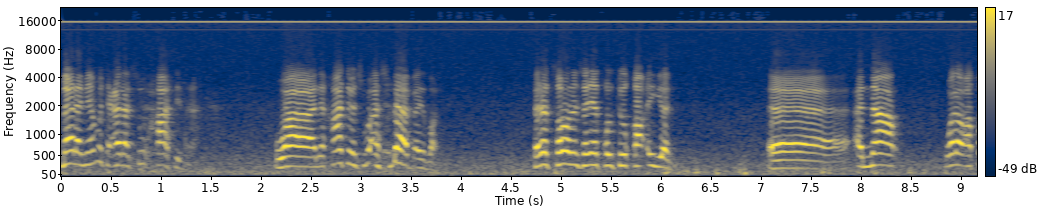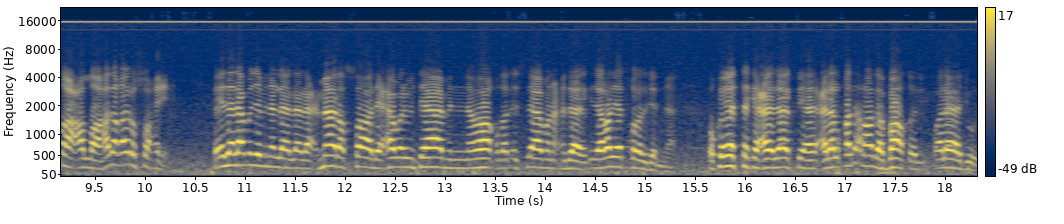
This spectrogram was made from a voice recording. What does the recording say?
ما لم يمت على سوء خاتمة. ولخاتمة سوء أسباب أيضا. فلا تصور الإنسان يدخل تلقائيا. آه النار ولو أطاع الله. هذا غير صحيح. فإذا لابد من الأعمال الصالحة والانتهاء من نواقض الإسلام ونحو ذلك إذا أراد يدخل الجنة وكون يتكئ على ذلك على القدر هذا باطل ولا يجوز.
